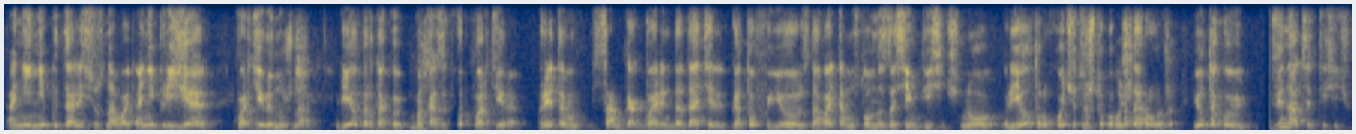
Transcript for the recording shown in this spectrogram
Они не пытались узнавать. Они приезжают, квартира нужна. Риэлтор такой показывает, вот квартира. При этом сам как бы арендодатель готов ее сдавать там условно за 7 тысяч. Но риэлтору хочется, чтобы Очень. подороже. И он такой, 12 тысяч.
